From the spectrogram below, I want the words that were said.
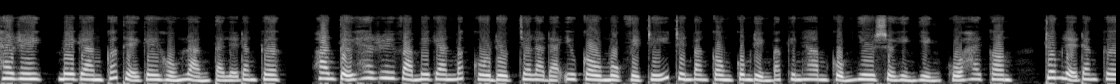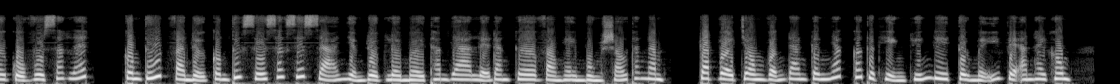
Harry, Meghan có thể gây hỗn loạn tại lễ đăng cơ. Hoàng tử Harry và Meghan Markle được cho là đã yêu cầu một vị trí trên ban công cung điện Buckingham cũng như sự hiện diện của hai con trong lễ đăng cơ của vua Charles. Công tước và nữ công tước xứ Sussex xã nhận được lời mời tham gia lễ đăng cơ vào ngày mùng 6 tháng 5. Cặp vợ chồng vẫn đang cân nhắc có thực hiện chuyến đi từ Mỹ về Anh hay không.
